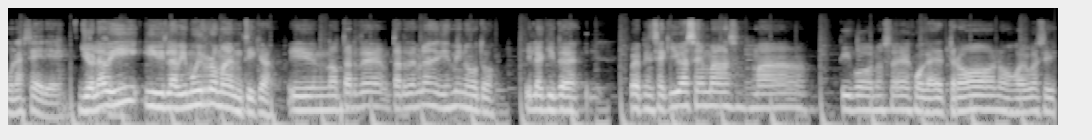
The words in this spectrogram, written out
Una serie, Yo la vi y la vi muy romántica. Y no tardé, tardé menos de 10 minutos. Y la quité. Pues pensé que iba a ser más, más tipo, no sé, Juega de Tronos o algo así.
